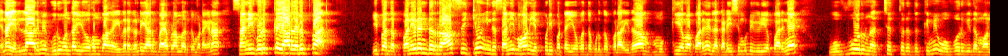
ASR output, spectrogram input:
ஏன்னா எல்லாருமே குரு வந்தா யோகம்பாங்க. இவரை கண்டு யாரும் பயப்படாம இருக்க மாட்டாங்க. ஏன்னா சனி கொடுக்க யார் தடுப்பார் இப்போ அந்த பனிரெண்டு ராசிக்கும் இந்த சனி பகவான் எப்படிப்பட்ட யோகத்தை கொடுக்க போறார்? இதான் முக்கியமா பாருங்க. இதுல கடைசி மட்டும் வீடியோ பாருங்க. ஒவ்வொரு நட்சத்திரத்துக்குமே ஒவ்வொரு விதமான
